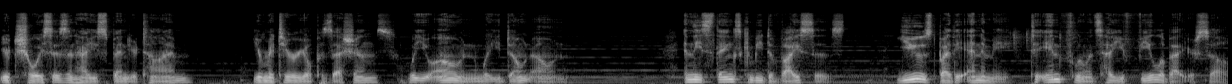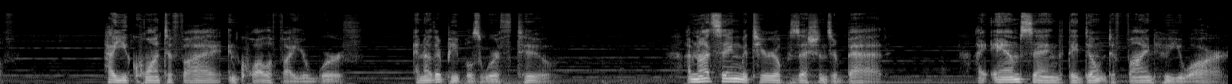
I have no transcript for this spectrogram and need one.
your choices and how you spend your time, your material possessions, what you own what you don't own. And these things can be devices used by the enemy to influence how you feel about yourself, how you quantify and qualify your worth, and other people's worth too. I'm not saying material possessions are bad. I am saying that they don't define who you are,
